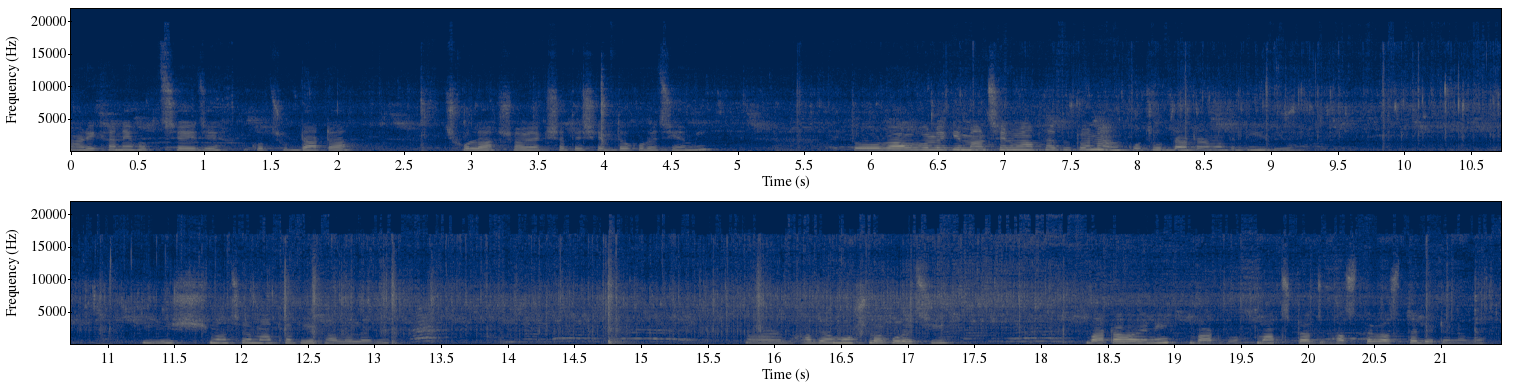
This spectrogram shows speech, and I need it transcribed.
আর এখানে হচ্ছে যে কচুর ডাটা, ছোলা সব একসাথে সেদ্ধ করেছি আমি। তো বাবা বলে কি মাছের মাথা দুটো না, কচুর ডাটার মধ্যে দিয়ে দিও। ইলিশ মাছের মাথা দিয়ে ভালো লাগে। আর ভাজা মশলা করেছি। বাটা হয়নি, বাটবো। মাছ টাছ ভাজতে ভাজতে বেটে নেব।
